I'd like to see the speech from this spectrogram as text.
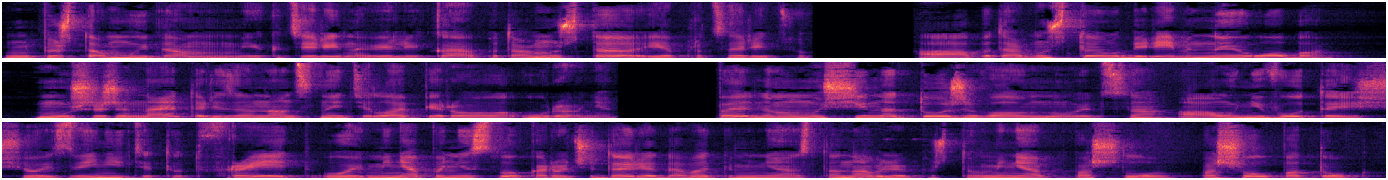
Не потому что мы там Екатерина Великая, а потому что я про царицу. А потому что беременные оба. Муж и жена – это резонансные тела первого уровня. Поэтому мужчина тоже волнуется, а у него-то еще, извините, тут Фрейд. Ой, меня понесло. Короче, Дарья, давай ты меня останавливай, потому что у меня пошло, пошел поток.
